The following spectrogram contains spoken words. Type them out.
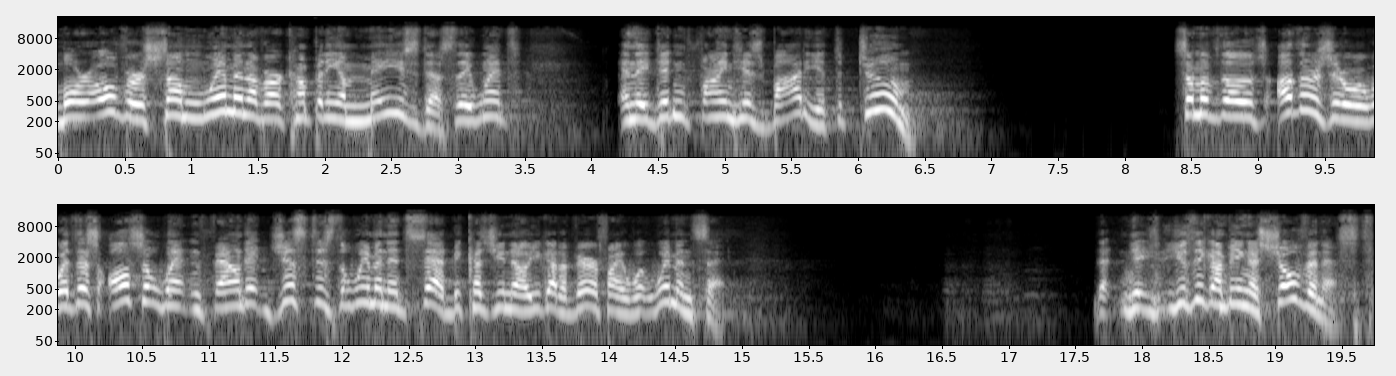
Moreover, some women of our company amazed us. They went and they didn't find his body at the tomb. Some of those others that were with us also went and found it just as the women had said, because you know, you got to verify what women say. That, you think I'm being a chauvinist?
